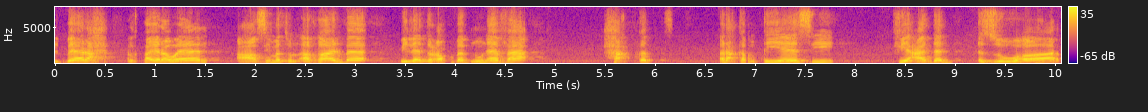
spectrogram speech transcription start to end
البارح القيروان عاصمة الأغالبة بلاد عقبة بن نافع حققت رقم قياسي في عدد الزوار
